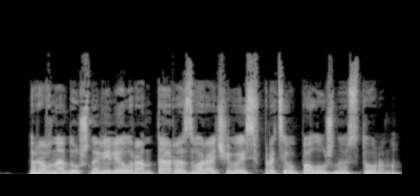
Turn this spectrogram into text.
— равнодушно велел Рантар, разворачиваясь в противоположную сторону.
